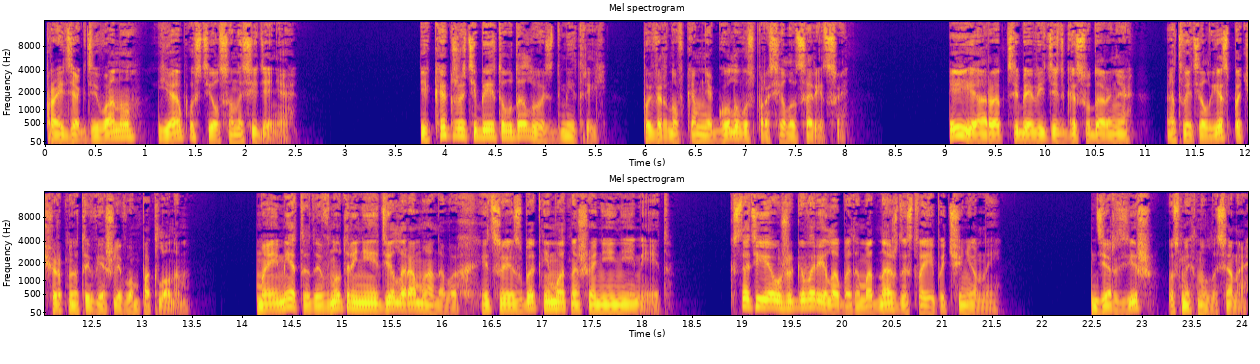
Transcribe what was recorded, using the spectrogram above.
Пройдя к дивану, я опустился на сиденье. «И как же тебе это удалось, Дмитрий?» Повернув ко мне голову, спросила царица. «И я рад тебя видеть, государыня», — ответил я с подчеркнуто вежливым поклоном. «Мои методы — внутреннее дело Романовых, и ЦСБ к нему отношения не имеет. Кстати, я уже говорил об этом однажды с твоей подчиненной». «Дерзишь?» — усмехнулась она.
